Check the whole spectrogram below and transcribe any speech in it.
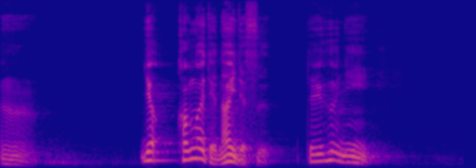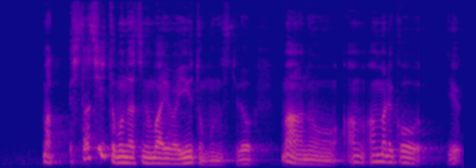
うん、いや考えてないです。っていうふうにまあ親しい友達の場合は言うと思うんですけどまああのああんまりこう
